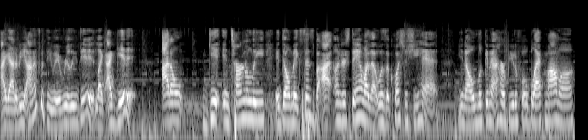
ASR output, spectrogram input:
I gotta be honest with you, it really did. Like, I get it. I don't get internally it don't make sense but i understand why that was a question she had you know looking at her beautiful black mama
